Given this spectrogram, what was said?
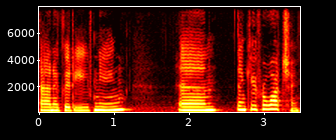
and a good evening. And thank you for watching.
